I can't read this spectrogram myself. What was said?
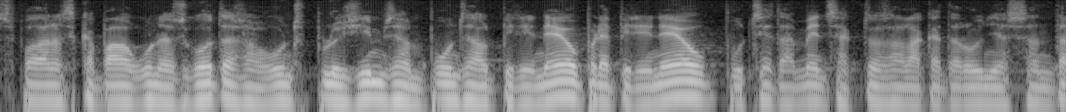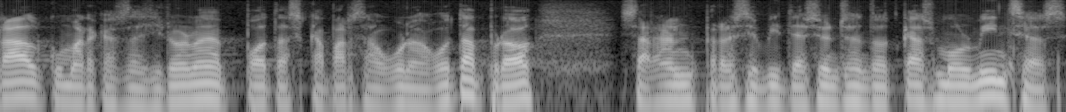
es poden escapar algunes gotes, alguns plogims en punts al Pirineu, Prepirineu, potser també en sectors de la Catalunya central, comarques de Girona, pot escapar-se alguna gota, però seran precipitacions en tot cas molt minces.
